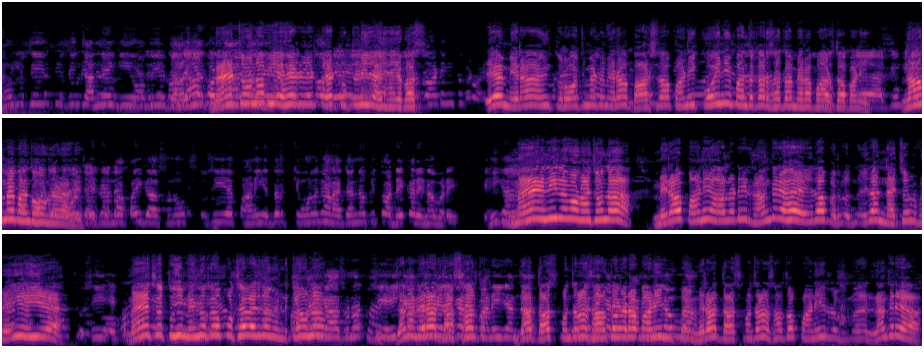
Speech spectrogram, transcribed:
ਤੁਸੀਂ ਤੁਸੀਂ ਕੀ ਹੋ ਵੀ ਮੈਂ ਚਾਹੁੰਦਾ ਵੀ ਇਹ ਇਹ ਟੁੱਟਣੀ ਚਾਹੀਦੀ ਹੈ ਬਸ। ਇਹ ਮੇਰਾ ਇਨਕਰੋਚਮੈਂਟ ਮੇਰਾ ਬਾਰਿਸ਼ ਦਾ ਪਾਣੀ ਕੋਈ ਨਹੀਂ ਬੰਦ ਕਰ ਸਕਦਾ ਮੇਰਾ ਬਾਰਿਸ਼ ਦਾ ਪਾਣੀ। ਨਾ ਮੈਂ ਬੰਦ ਹੋਣ ਦੇਣਾ ਇਹ। ਜੇਕਰ ਪਾਪਾ ਹੀ ਗੱਲ ਸੁਣੋ ਤੁਸੀਂ ਇਹ ਪਾਣੀ ਇੱਧਰ ਕਿਉਂ ਲਗਾਉਣਾ ਚਾਹੁੰਦੇ ਹੋ ਕਿ ਤੁਹਾਡੇ ਘਰੇ ਨਾ ਵੜੇ? ਇਹੀ ਗੱਲ ਹੈ? ਮੈਂ ਨਹੀਂ ਲਗਾਉਣਾ ਚਾਹੁੰਦਾ। ਮੇਰਾ ਪਾਣੀ ਆਲਰੇਡੀ ਲੰਘ ਰਿਹਾ ਹੈ ਇਹਦਾ ਇਹਦਾ ਨੈਚੁਰਲ ਵੇ ਹੀ ਇਹੀ ਹੈ। ਮੈਂ ਕਿ ਤੁਸੀਂ ਮੈਨੂੰ ਕਿਉਂ ਪੁੱਠੇ ਵੇਚ ਮੈਨੂੰ ਕਿਉਂ ਨਾ ਜਦੋਂ ਮੇਰਾ ਮੇਰੇ 10 ਸਾਲ ਘਰੇ ਪਾਣੀ ਤੋਂ ਜਾਂਦਾ। 10 15 ਸਾਲ ਤੋਂ ਮੇਰਾ ਪਾਣੀ ਮੇਰਾ 10 15 ਸਾਲ ਤੋਂ ਪਾਣੀ ਲ- ਲੰਘ ਰਿਹਾ।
